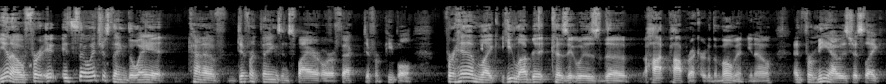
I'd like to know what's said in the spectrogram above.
you know, for it, it's so interesting the way it kind of different things inspire or affect different people. For him, like he loved it because it was the hot pop record of the moment, you know. And for me, I was just like,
